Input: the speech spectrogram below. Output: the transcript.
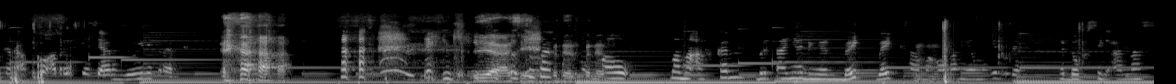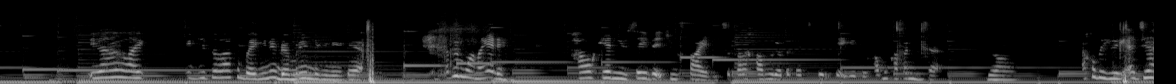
Sekarang aku apresiasi anak dulu ini keren iya sih benar-benar mau memaafkan bertanya dengan baik-baik sama hmm. orang yang mungkin udah ngedoxing Anas. Ya like gitu lah aku bayanginnya udah merinding nih kayak tapi mau nanya deh how can you say that you fine setelah kamu dapat experience kayak gitu? Kamu kapan bisa? Bilang aku baik-baik aja.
